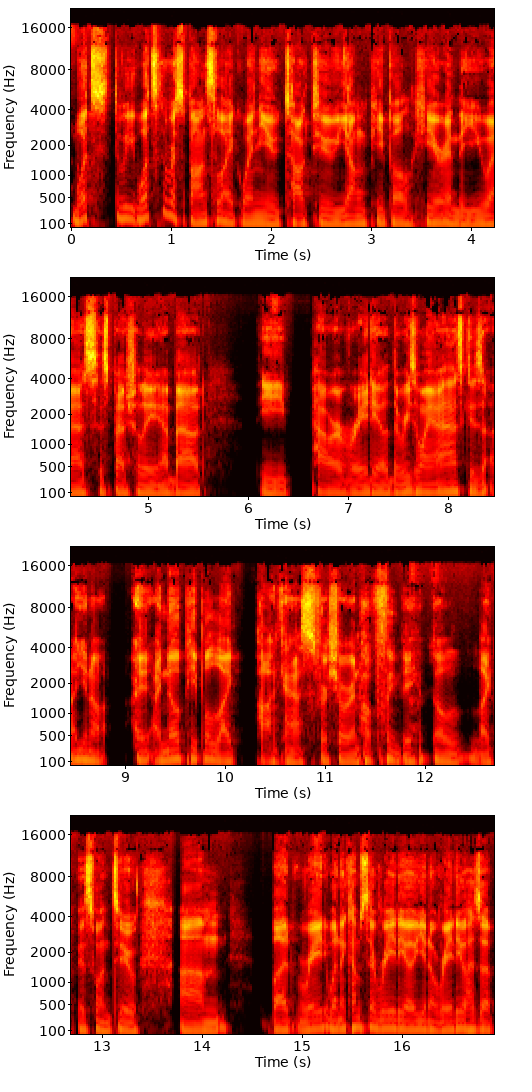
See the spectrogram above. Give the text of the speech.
What's the what's the response like when you talk to young people here in the U.S., especially about the power of radio? The reason why I ask is, uh, you know, I, I know people like podcasts for sure, and hopefully they they'll like this one too. Um, but radio, when it comes to radio, you know, radio has a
